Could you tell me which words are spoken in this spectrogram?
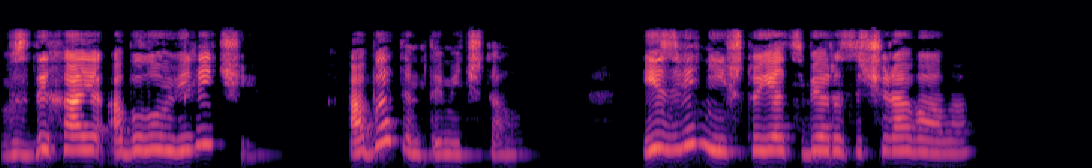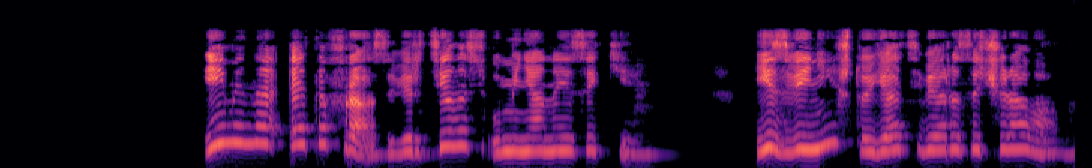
вздыхая о былом величии? Об этом ты мечтал? Извини, что я тебя разочаровала. Именно эта фраза вертелась у меня на языке. Извини, что я тебя разочаровала.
